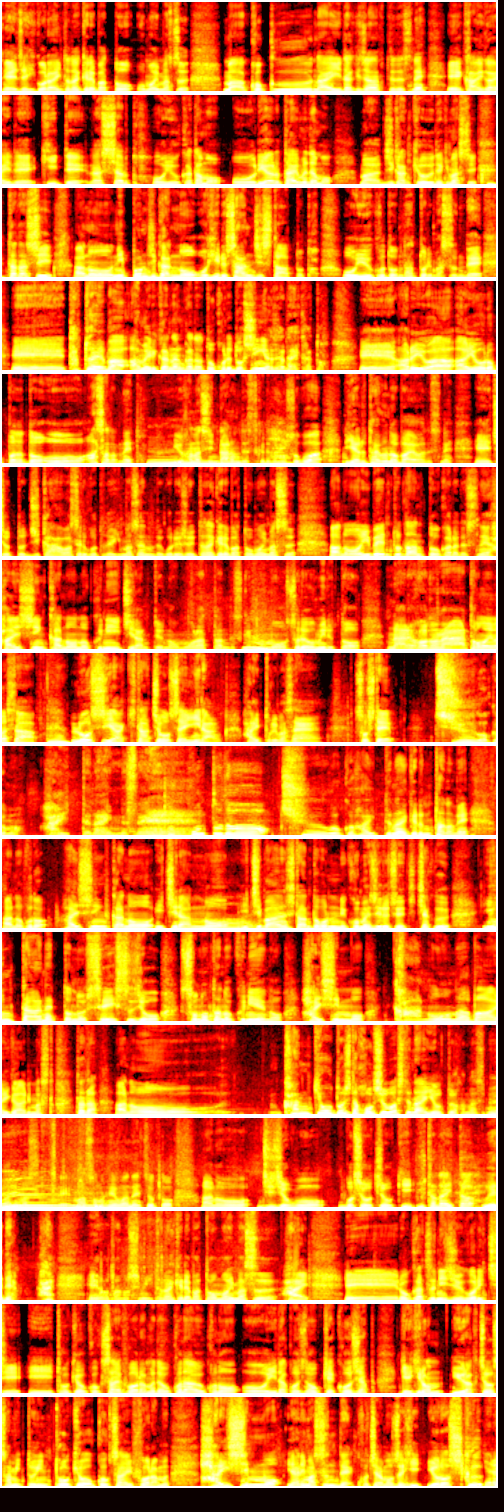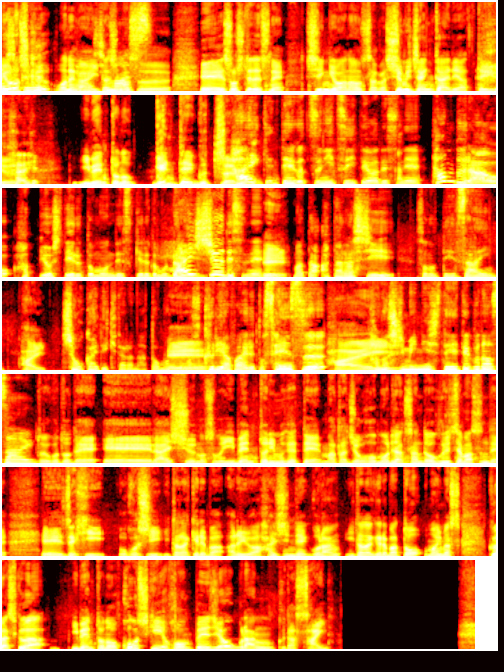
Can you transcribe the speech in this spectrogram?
えー、ぜひご覧いただければと思います。まあ、国内だけじゃなくてですね、えー、海外で聞いてらっしゃるという方も、リアルタイムでも、まあ、時間共有できますし、ただし、あの、日本時間のお昼3時スタートということになっておりますんで、えー、例えばアメリカなんかだとこれど深夜じゃないかと、えー、あるいはヨーロッパだと朝だねという話になるんですけれども、そこはリアルタイムの場合はですね、えー、ちょっと時間合わせることできませんのでご了承いただければと思います。あの、イベント担当からですね、配信可能の国一覧っていうのをもらったんですけれども、うん、それを見ると、なるほどなと思いました。ロシア、北朝鮮、イラン、入っておりません。そして、中国も入ってないんですね。本当だ。中国入ってないけれども、ただね、あの、この配信可能一覧の一番下のところに米印でちっちゃく、インターネットの性質上、その他の国への配信も可能な場合がありますと。ただ、あのー環境として保証はしてないよという話もありますので、まあ、その辺はね、ちょっと、あの、事情をご承知おきいただいた上で、はい、えー、お楽しみいただければと思います。はい、えー、6月25日、東京国際フォーラムで行う、この、飯田浩司の OK 工事アップ、激論有楽町サミット in 東京国際フォーラム、配信もやりますんで、こちらもぜひよろしく、よろしくお願いいたします。ます。えー、そしてですね、新業アナウンサーが趣味全開でやっている、はいイベントの限定グッズ。はい、限定グッズについてはですね、タンブラーを発表していると思うんですけれども、はい、来週ですね、ええ、また新しいそのデザイン、はい、紹介できたらなと思ってます。え、クリアファイルとセンス、はい、楽しみにしていてください。ということで、えー、来週のそのイベントに向けて、また情報盛りだくさんでお送りしてますんで、えー、ぜひお越しいただければ、あるいは配信でご覧いただければと思います。詳しくは、イベントの公式ホームページをご覧ください。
